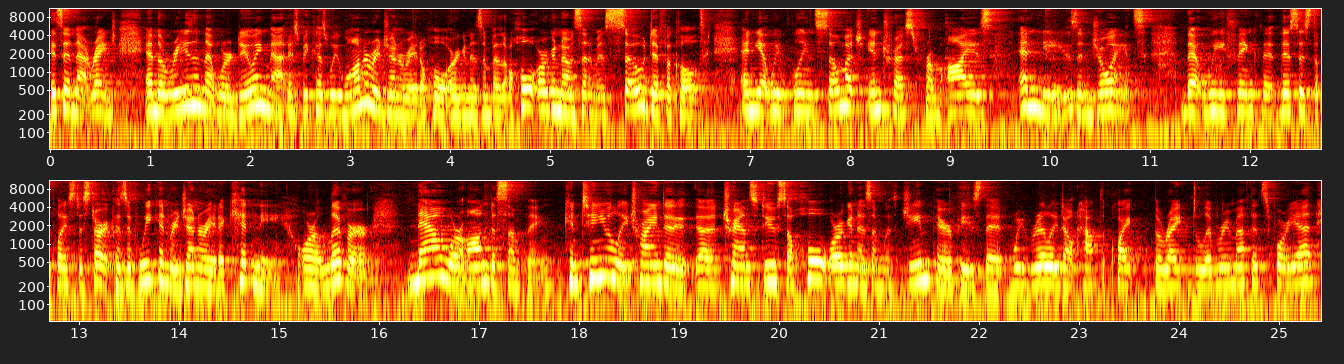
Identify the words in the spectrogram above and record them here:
it's in that range. And the reason that we're doing that is because we want to regenerate a whole organism, but a whole organism is so difficult, and yet we've gleaned so much interest from eyes and knees and joints that we think that this is the place to start. Because if we can regenerate a kidney or a liver, now we're on to something. Continually trying to uh, transduce a whole organism with gene therapies that we really don't have the, quite the right delivery methods for yet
